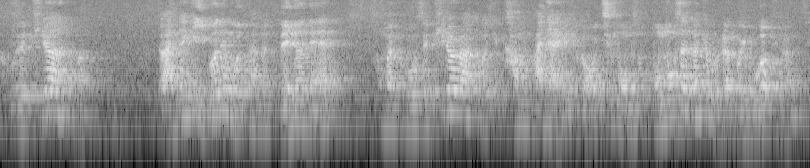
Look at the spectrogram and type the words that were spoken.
그 무대 필요한 건. 만약에 이번에 못하면 내년에 정말 그곳에 필요로 하는 것이 감 많이 알겠지만 어, 지금 원 목사님밖에 몰라요. 거기 뭐가 필요한지.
